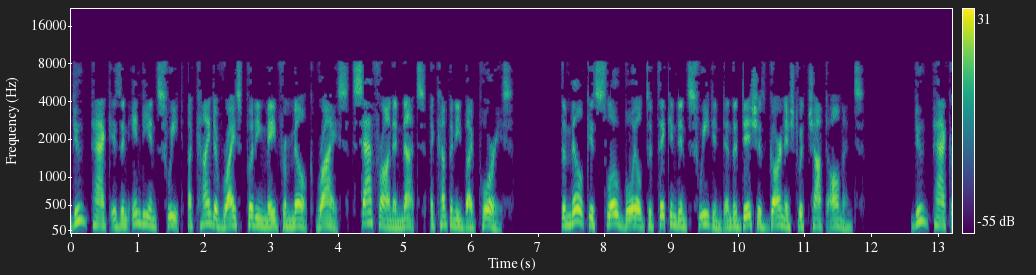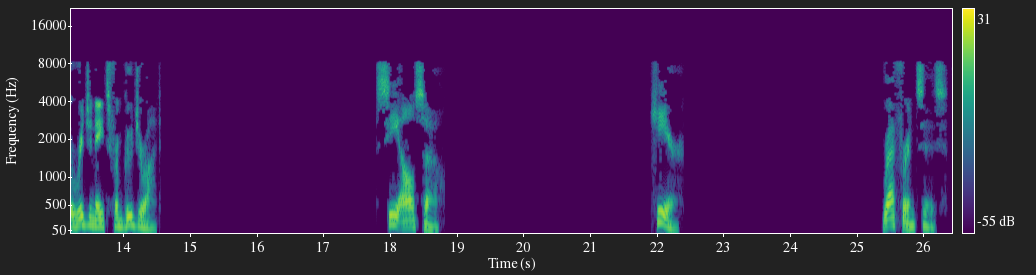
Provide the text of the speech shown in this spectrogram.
Doodhpak is an Indian sweet, a kind of rice pudding made from milk, rice, saffron and nuts, accompanied by pooris. The milk is slow-boiled to thickened and sweetened and the dish is garnished with chopped almonds. Doodhpak originates from Gujarat. See also Here References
